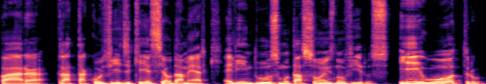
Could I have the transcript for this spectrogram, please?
para tratar Covid, que esse é o da Merck. Ele induz mutações no vírus. E o outro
